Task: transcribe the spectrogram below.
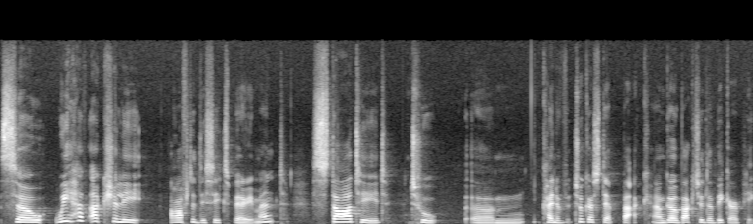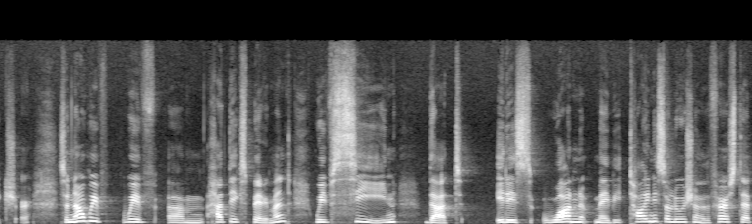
So we have actually, after this experiment, started to um, kind of took a step back and go back to the bigger picture. So now we've we've um, had the experiment. We've seen that it is one maybe tiny solution the first step,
